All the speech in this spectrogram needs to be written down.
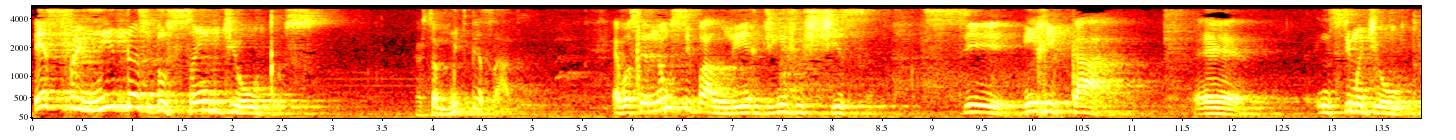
exprimidas do sangue de outros. Isso é muito pesado. É você não se valer de injustiça se enricar é, em cima de outro.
